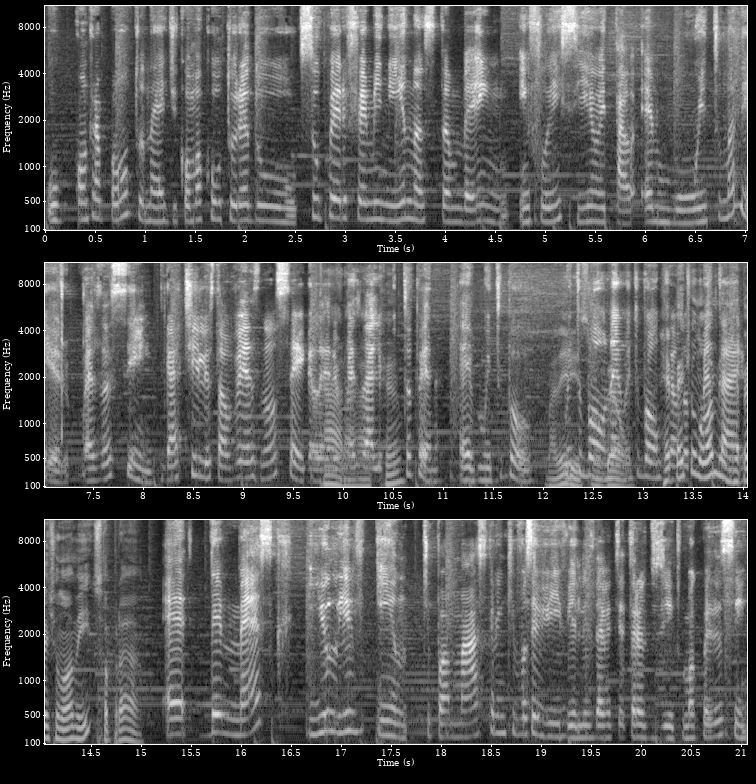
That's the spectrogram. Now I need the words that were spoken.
o contraponto, né, de como a cultura do super femininas também influenciam e tal. É muito maneiro. Mas assim, gatilhos talvez, não sei, galera, mas vale Caraca. muito a pena. É muito bom. Muito bom, né? Bel. Muito bom. Repete o nome. Repete o nome aí, só pra... É The Mask You Live In. Tipo, a máscara em que você vive. Eles devem ter traduzido, uma coisa assim.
